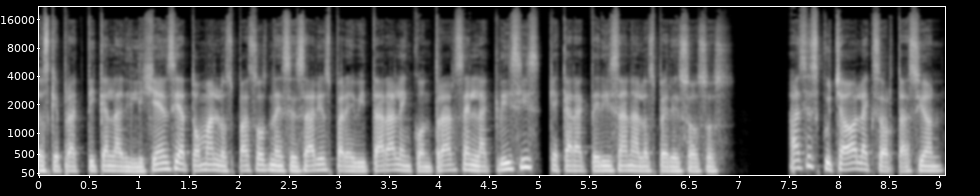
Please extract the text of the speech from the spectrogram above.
Los que practican la diligencia toman los pasos necesarios para evitar al encontrarse en la crisis que caracterizan a los perezosos. ¿Has escuchado la exhortación?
